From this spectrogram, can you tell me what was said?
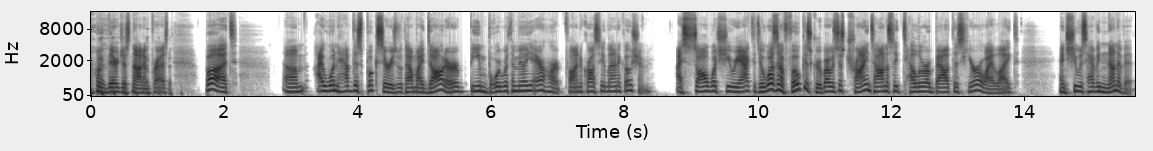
they're just not impressed. But um, I wouldn't have this book series without my daughter being bored with Amelia Earhart flying across the Atlantic Ocean. I saw what she reacted to. It wasn't a focus group. I was just trying to honestly tell her about this hero I liked, and she was having none of it.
